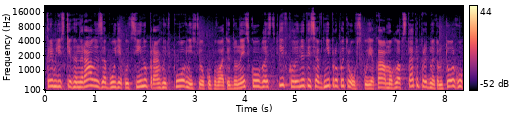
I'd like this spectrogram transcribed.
Кремлівські генерали за будь-яку ціну прагнуть повністю окупувати Донецьку область і вклинитися в Дніпропетровську, яка могла б стати предметом торгу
